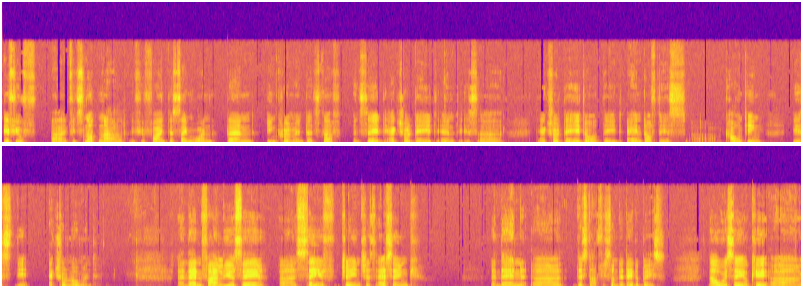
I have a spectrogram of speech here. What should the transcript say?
if you uh, if it's not null, if you find the same one, then increment that stuff and say the actual date end is uh, the actual date or date end of this uh, counting is the actual moment. And then finally you say uh, save changes async and then uh, the stuff is on the database. Now we say okay uh,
